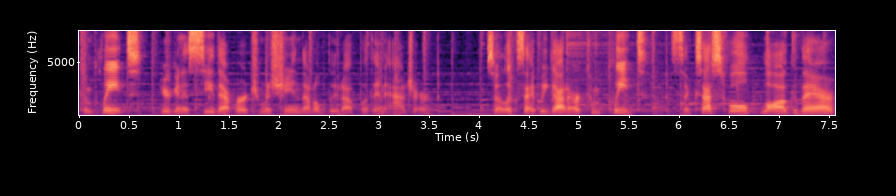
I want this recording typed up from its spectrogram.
complete, you're gonna see that virtual machine that'll boot up within Azure. So it looks like we got our complete successful log there.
